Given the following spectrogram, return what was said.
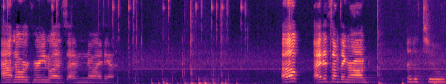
I don't know where green was. I have no idea. Oh, I did something wrong. I did too.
